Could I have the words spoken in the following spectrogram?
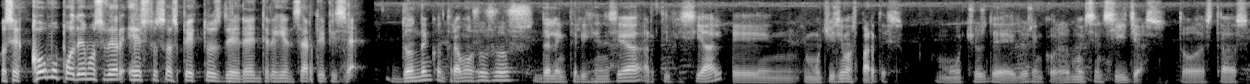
O sea, ¿cómo podemos ver estos aspectos de la inteligencia artificial? ¿Dónde encontramos usos de la inteligencia artificial? En, muchísimas partes, muchos de ellos en cosas muy sencillas. Todas estas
